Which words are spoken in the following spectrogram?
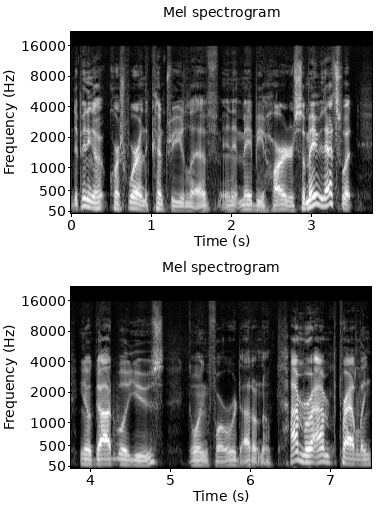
depending, of course, where in the country you live, and it may be harder. So maybe that's what you know God will use going forward. I don't know. I'm I'm prattling.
